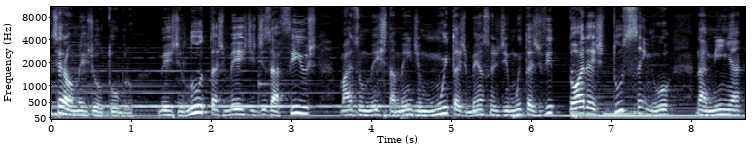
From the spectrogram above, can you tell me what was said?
será o mês de outubro. Mês de lutas, mês de desafios, mas um mês também de muitas bênçãos, de muitas vitórias do Senhor na minha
